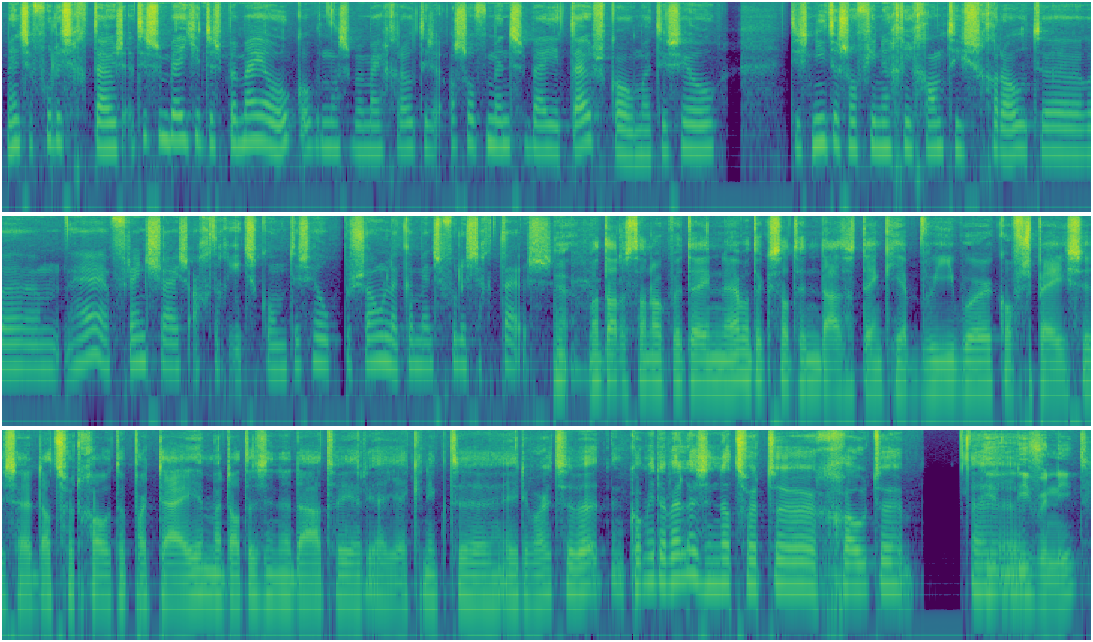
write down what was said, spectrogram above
Mensen voelen zich thuis. Het is een beetje, dus bij mij ook, ook als het bij mij groot is, alsof mensen bij je thuis komen. Het is heel, het is niet alsof je een gigantisch grote uh, franchise-achtig iets komt. Het is heel persoonlijk en mensen voelen zich thuis. Ja, want dat is dan ook meteen, hè, want ik zat inderdaad te denken, je hebt WeWork of Spaces, hè, dat soort grote partijen. Maar dat is inderdaad weer, ja, jij knikt, uh, Eduard. Kom je daar wel eens in dat soort uh, grote... Liever niet.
